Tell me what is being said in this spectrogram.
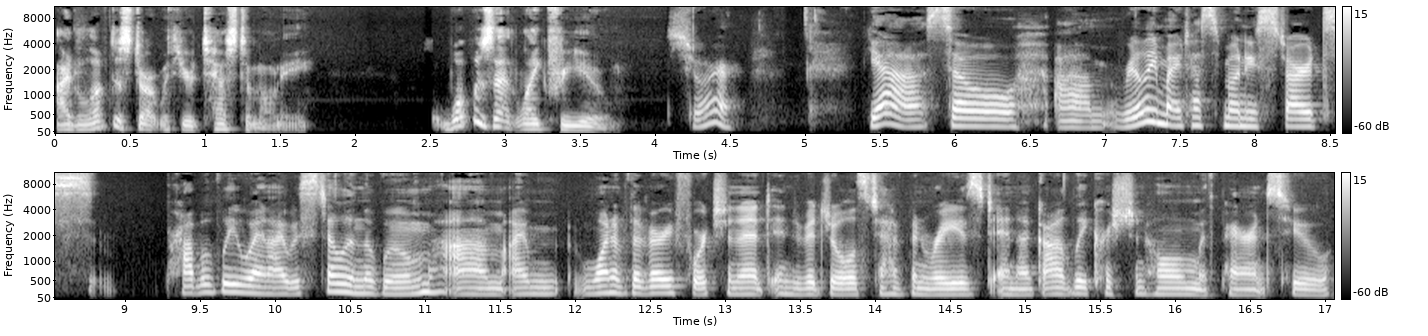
I'd love to start with your testimony. What was that like for you? Sure. Yeah. So, um, really, my testimony starts probably when I was still in the womb. Um, I'm one of the very fortunate individuals to have been raised in a godly Christian home with parents who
